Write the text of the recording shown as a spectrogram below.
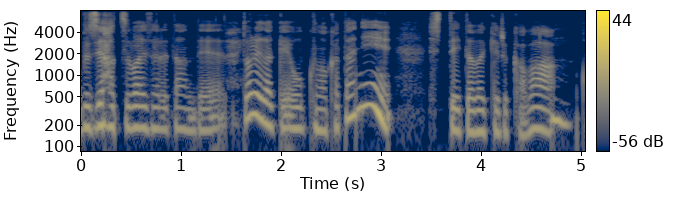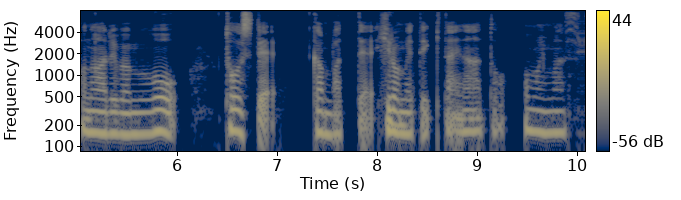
無事発売されたんで、どれだけ多くの方に知っていただけるかは、うん。このアルバムを通して頑張って広めていきたいなと思います。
